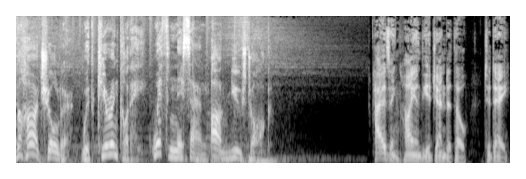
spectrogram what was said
The Hard Shoulder with Kieran Cuddihy with Nissan on Newstalk. Housing high on the agenda though today.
